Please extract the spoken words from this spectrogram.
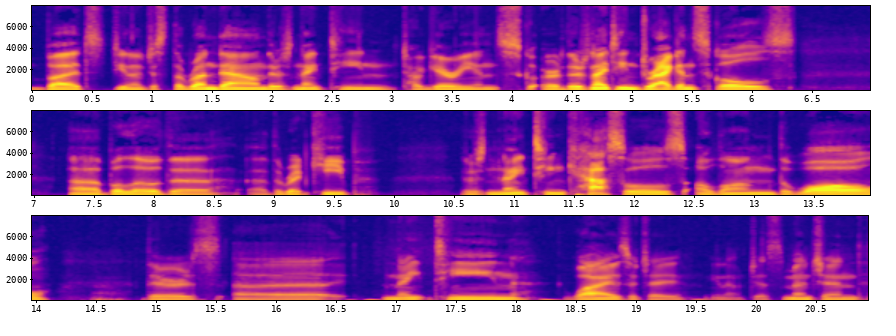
but you know just the rundown there's 19 targaryen sc- or there's 19 dragon skulls uh, below the uh, the red keep. There's 19 castles along the wall. There's uh, 19 wives which i you know just mentioned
